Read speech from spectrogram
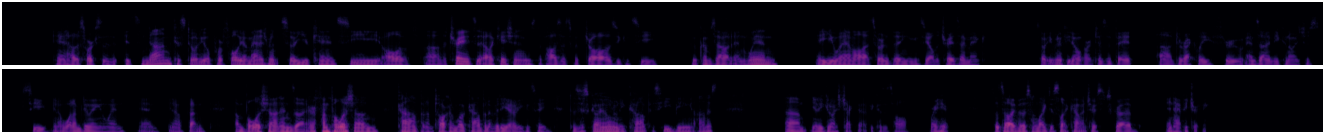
And how this works is it's non-custodial portfolio management. So you can see all of uh, the trades, the allocations, deposits, withdrawals. You can see who comes out and when, AUM, all that sort of thing. You can see all the trades I make. So even if you don't participate uh, directly through Enzyme, you can always just see you know what I'm doing and when. And you know if I'm I'm bullish on Enzyme or if I'm bullish on comp and I'm talking about comp in a video, you can say, does this guy own any comp? Is he being honest? Um, you know you can always check that because it's all right here. So that's all for this one. Like, dislike, comment, share, subscribe, and happy trading.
